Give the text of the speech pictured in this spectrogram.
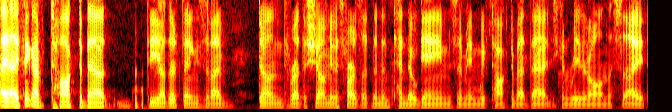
I, I think I've talked about the other things that I've done throughout the show. I mean, as far as like the Nintendo games, I mean, we've talked about that. You can read it all on the site.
